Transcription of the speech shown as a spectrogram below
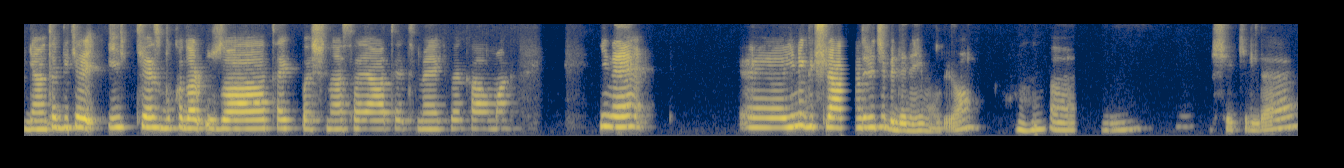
yani tabii ki ilk kez bu kadar uzağa tek başına seyahat etmek ve kalmak yine e, yine güçlendirici bir deneyim oluyor. Hı bir şekilde.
